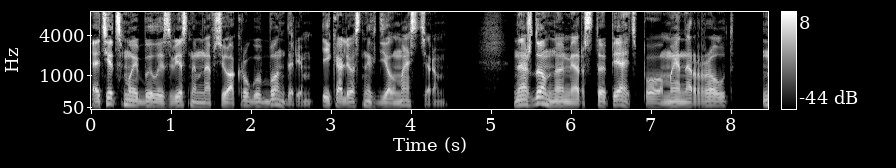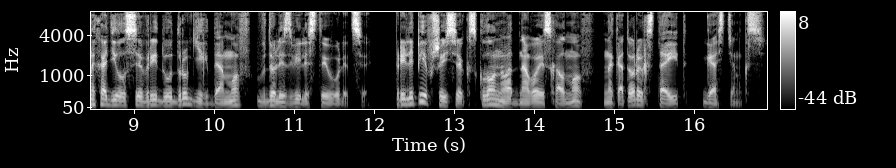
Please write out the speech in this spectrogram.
Отец мой был известным на всю округу бондарем и колесных дел мастером. Наш дом номер 105 по Мэннер-Роуд находился в ряду других домов вдоль извилистой улицы, прилепившейся к склону одного из холмов, на которых стоит Гастингс.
